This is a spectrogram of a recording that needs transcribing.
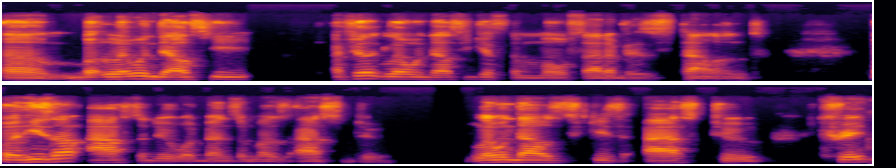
Um, but Lewandowski, I feel like Lewandowski gets the most out of his talent, but he's not asked to do what Benzema is asked to do. Lewandowski's asked to create,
